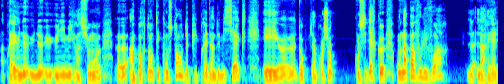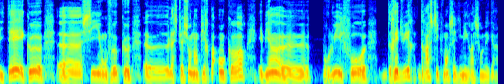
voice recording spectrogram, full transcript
après une, une, immigration euh, euh, importante et constante depuis près d'un demi-siècle. Et euh, donc Pierre Brochant considère qu'on n'a pas voulu voir la, réalité et que si on veut que la situation n'empire pas encore, eh bien, pour lui, il faut euh, réduire drastiquement cette immigration légale.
